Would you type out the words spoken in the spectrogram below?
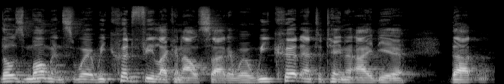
those moments where we could feel like an outsider, where we could entertain an idea that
